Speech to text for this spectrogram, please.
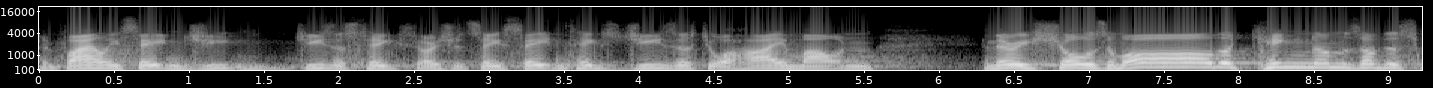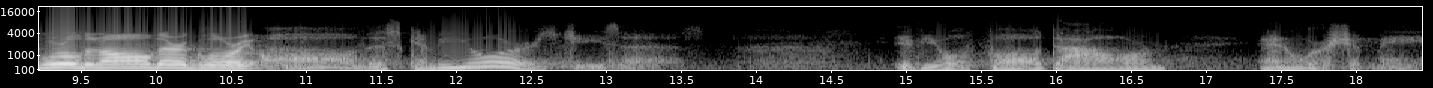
And finally, Satan, Jesus takes, or I should say, Satan takes Jesus to a high mountain, and there he shows him all the kingdoms of this world and all their glory. All this can be yours, Jesus, if you will fall down and worship me.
